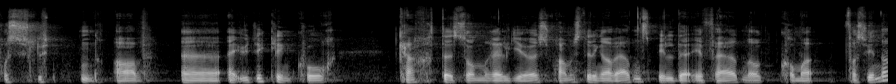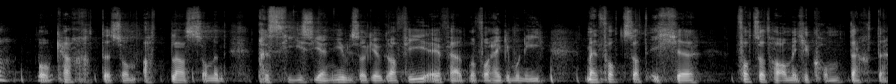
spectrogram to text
på slutten av uh, en utvikling hvor kartet som religiøs framstilling av verdensbildet er i ferd med å komme forsvinne, og kartet som atlas, som en presis gjengivelse av geografi, er i ferd med å få hegemoni. Men fortsatt, ikke, fortsatt har vi ikke kommet dertil.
